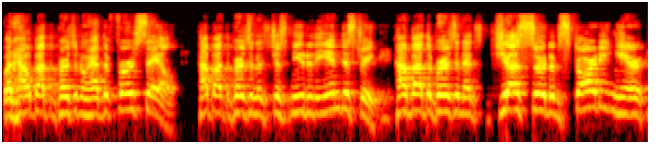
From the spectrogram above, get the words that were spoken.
But how about the person who had the first sale? How about the person that's just new to the industry? How about the person that's just sort of starting here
